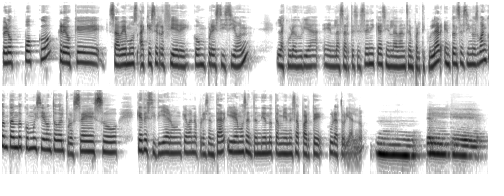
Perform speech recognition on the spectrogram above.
pero poco creo que sabemos a qué se refiere con precisión la curaduría en las artes escénicas y en la danza en particular. Entonces, si nos van contando cómo hicieron todo el proceso, qué decidieron, qué van a presentar, iremos entendiendo también esa parte curatorial, ¿no? Mm, el que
